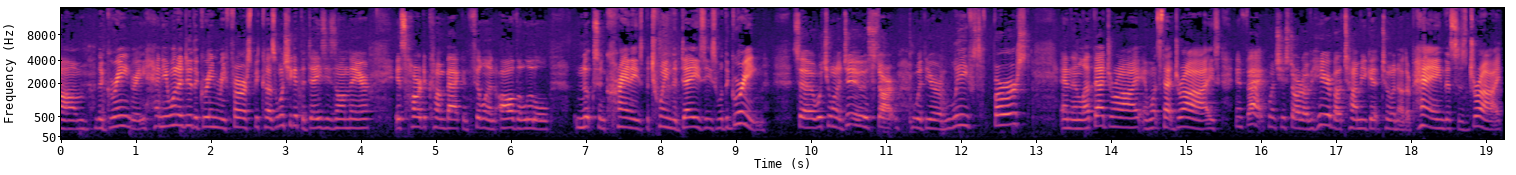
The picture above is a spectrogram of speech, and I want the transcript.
um, the greenery. And you want to do the greenery first because once you get the daisies on there, it's hard to come back and fill in all the little nooks and crannies between the daisies with the green. So what you want to do is start with your leaves first and then let that dry and once that dries in fact once you start over here by the time you get to another pane this is dry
